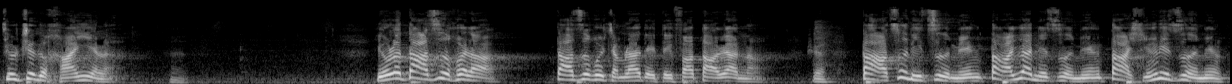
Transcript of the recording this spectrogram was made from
就这个含义了，有了大智慧了，大智慧怎么来得得发大愿呢？是大智的自明，大愿的自明，大行的自明，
